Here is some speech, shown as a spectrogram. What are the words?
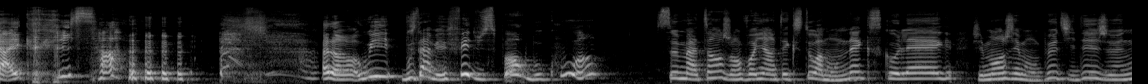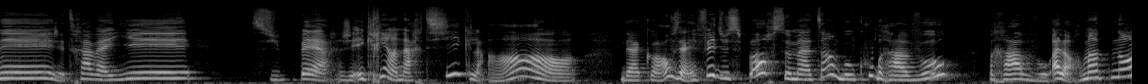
a écrit ça. Alors oui, vous avez fait du sport beaucoup, hein Ce matin, j'ai envoyé un texto à mon ex-collègue, j'ai mangé mon petit déjeuner, j'ai travaillé. Super, j'ai écrit un article. Ah, d'accord. Vous avez fait du sport ce matin, beaucoup, bravo. Bravo. Alors maintenant,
